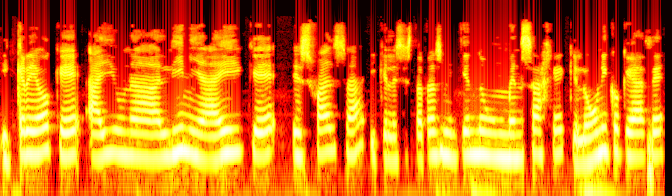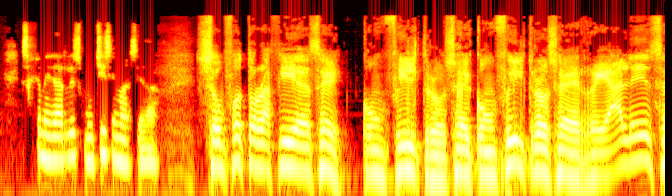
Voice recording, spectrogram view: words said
y, creo que hay una línea ahí que es falsa y que les está transmitiendo un mensaje que lo único que hace es generarles muchísima ansiedad. Son fotografías eh, con filtros, eh, con filtros eh, reales,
